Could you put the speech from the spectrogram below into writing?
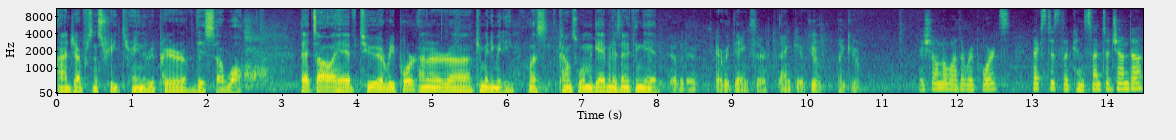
on Jefferson Street during the repair of this uh, wall. That's all I have to uh, report on our uh, committee meeting, unless Councilwoman Gavin has anything to add. Evident. Everything, sir. Thank you. Thank you. Thank you. I show no other reports. Next is the consent agenda.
